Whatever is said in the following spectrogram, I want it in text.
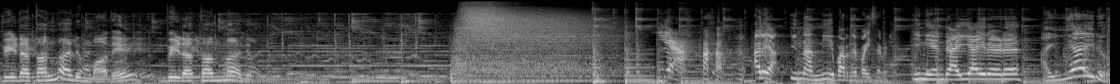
വിട തന്നാലും മാതേ വിട തന്നാലും. അല്ലയാ ഇന്നാ നീ പറഞ്ഞ പൈസ വേണം. ഇനി എന്റെ അയ്യായിരം എവിടെ? അയ്യായിരം?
